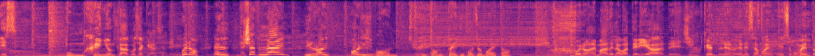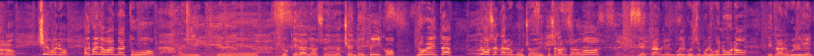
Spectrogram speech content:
es un genio en cada cosa que hace. Bueno, el Jeff Lynne y Roy Osborne. Y Tom Petty, por supuesto. Bueno, además de la batería de Jim Kentler en ese, mo- en ese momento, ¿no? Sí, bueno, además la banda estuvo ahí desde lo que eran los eh, 80 y pico, 90. No sacaron muchos discos, sacaron solo dos. De Traveling Wilburys volumen 1 y Traveling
